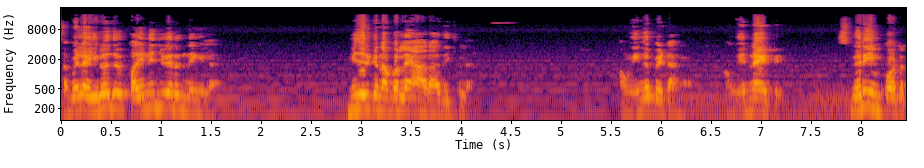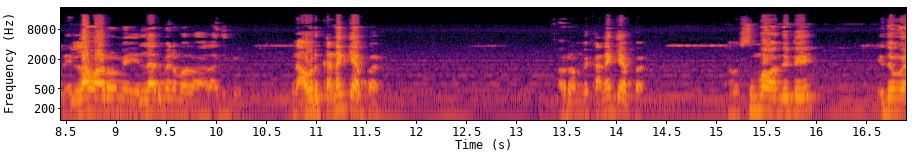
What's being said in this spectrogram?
சபையில இருபது பதினஞ்சு பேர் இருந்தீங்களே மீதி இருக்க நபர்லாம் ஆராதிக்கல. அவங்க எங்க போயிட்டாங்க? அவங்க என்ன ஆயிட்டு? இட்ஸ் வெரி இம்பார்ட்டன்ட் எல்லா வாரமே எல்லாருமே நம்ம ஆராதிக்கணும். நான் அவர் கணக்கு கேட்பார் அவர் நம்மள கணக்கு கேட்பார் நம்ம சும்மா வந்துட்டு இது உங்க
